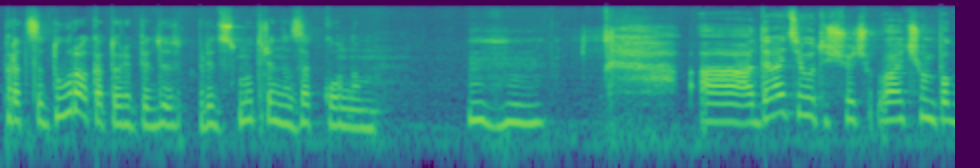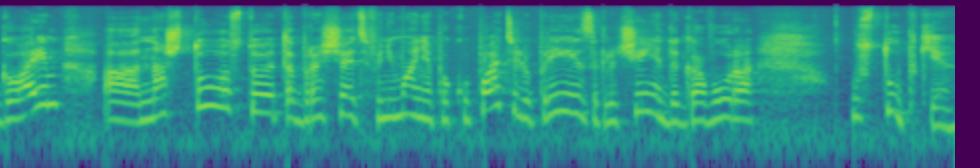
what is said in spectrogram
процедура, которая предусмотрена законом. Угу. А, давайте вот еще о чем поговорим. А, на что стоит обращать внимание покупателю при заключении договора уступки?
